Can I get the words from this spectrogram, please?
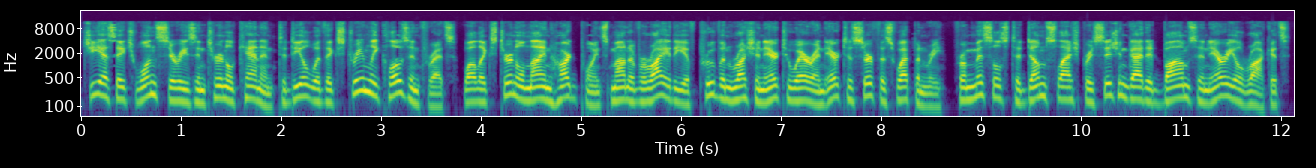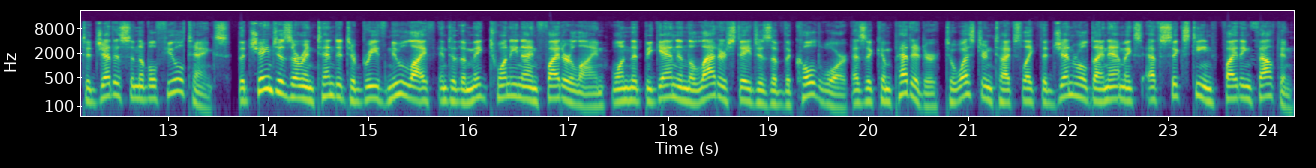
GSH-1 series internal cannon to deal with extremely close-in threats, while external 9 hardpoints mount a variety of proven Russian air-to-air and air-to-surface weaponry, from missiles to dumb-slash-precision-guided bombs and aerial rockets to jettisonable fuel tanks. The changes are intended to breathe new life into the MiG-29 fighter line, one that began in the latter stages of the Cold War as a competitor to Western types like the General Dynamics F-16 Fighting Falcon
